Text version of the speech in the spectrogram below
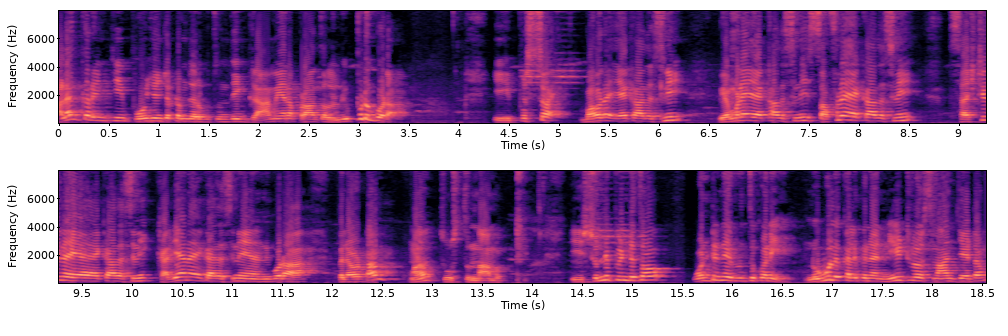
అలంకరించి పూజించటం జరుగుతుంది గ్రామీణ ప్రాంతాలలో. ఇప్పుడు కూడా ఈ పుష్ప బహుళ ఏకాదశిని విమల ఏకాదశిని సఫల ఏకాదశిని షష్ఠిల ఏకాదశిని కళ్యాణ ఏకాదశిని అని కూడా పిలవటం మనం చూస్తున్నాము. ఈ సున్నిపిండితో ఒంటిని రుద్దుకొని నువ్వులు కలిపిన నీటిలో స్నానం చేయటం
